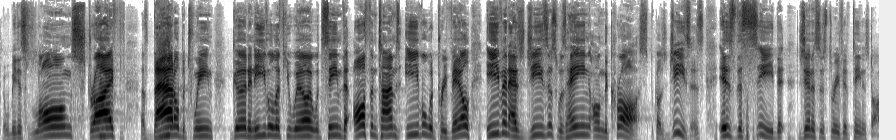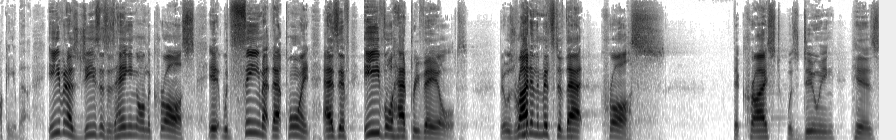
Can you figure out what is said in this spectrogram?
there will be this long strife of battle between good and evil, if you will. It would seem that oftentimes evil would prevail even as Jesus was hanging on the cross, because Jesus is the seed that Genesis 3:15 is talking about. Even as Jesus is hanging on the cross, it would seem at that point as if evil had prevailed. But it was right in the midst of that cross that Christ was doing his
